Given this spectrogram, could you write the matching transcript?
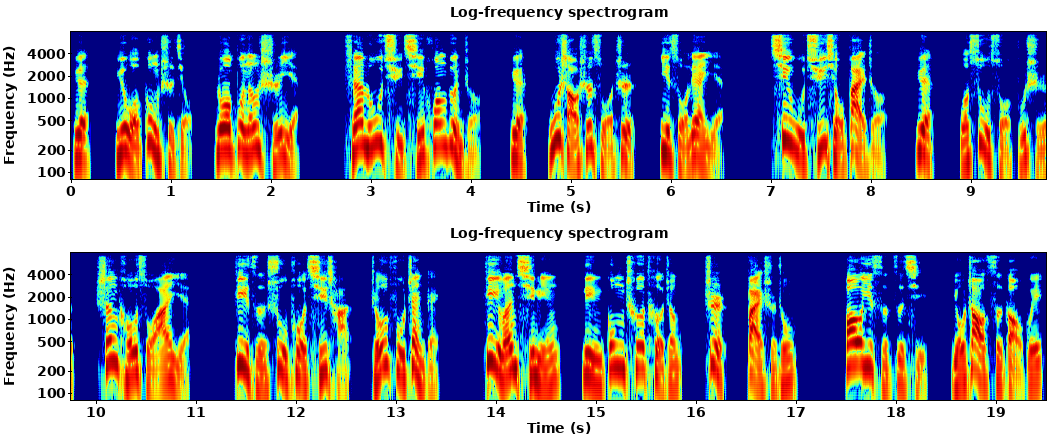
曰：“与我共嗜酒，若不能食也。”田庐取其荒遁者曰：“吾少时所至，亦所恋也。”器物取朽败者，曰：“我素所服食，身口所安也。”弟子数破其产，折付朕给。帝闻其名，令公车特征，至拜侍中。包以死自起，有诏赐告归，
